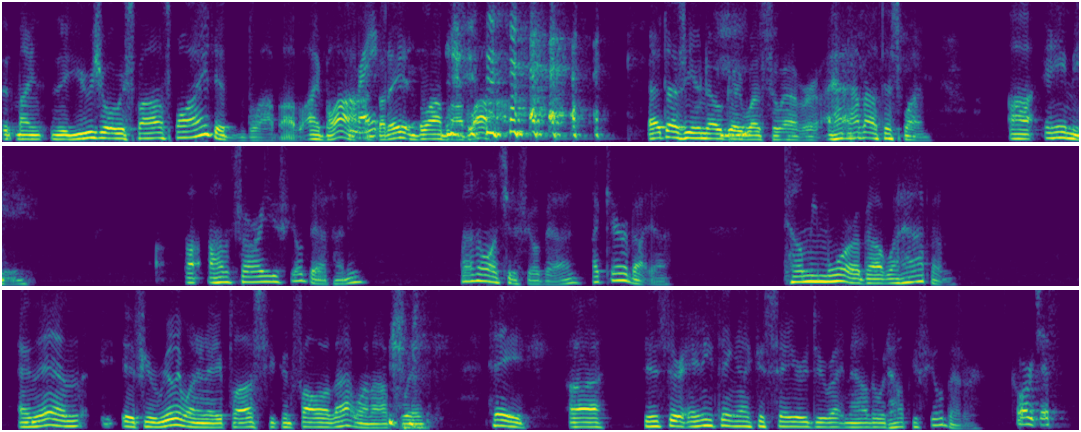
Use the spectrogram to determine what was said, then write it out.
But my the usual response, well, I didn't blah blah blah. I blah, Right. but I didn't blah blah blah. that does you no good whatsoever. How about this one, uh, Amy? Uh, I'm sorry you feel bad, honey. I don't want you to feel bad. I care about you. Tell me more about what happened. And then, if you really want an A plus, you can follow that one up with, "Hey, uh, is there anything I could say or do right now that would help you feel better? Gorgeous.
